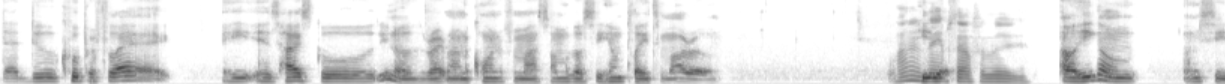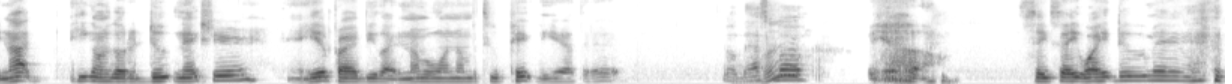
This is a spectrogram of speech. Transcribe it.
that dude Cooper Flagg. He his high school, you know, is right around the corner from us. So I'm gonna go see him play tomorrow. Why does He- name sound familiar? Oh, he gonna let me see. Not he gonna go to Duke next year, and he'll probably be like number one, number two pick the year after that. Oh, basketball. Yeah, six eight white dude, man.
